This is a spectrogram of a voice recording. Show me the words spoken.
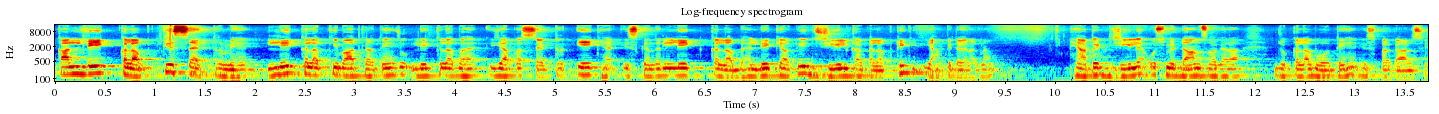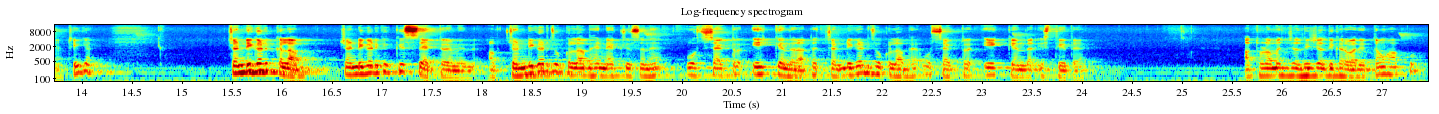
का लेक क्लब किस सेक्टर में है? लेक क्लब की बात करते हैं जो लेक क्लब है, ये आपका सेक्टर एक है। इसके अंदर लेक क्लब है। लेक क्या होती है? झील का क्लब, ठीक है? यहाँ पे ध्यान रखना। यहाँ पे झील है, उसमें डांस वगैरह जो क्लब होते हैं, इस प्रकार से ठीक है? चंडीगढ़ क्लब, चंडीगढ़ के किस सेक्टर में? अब चंडीगढ़ जो क्लब है नेक्स्ट क्वेश्चन है, वो सेक्टर एक के अंदर आता है। चंडीगढ़ जो क्लब है, वो सेक्टर एक के अंदर स्थित है। अब थोड़ा मैं जल्दी जल्दी करवा देता हूँ आपको।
